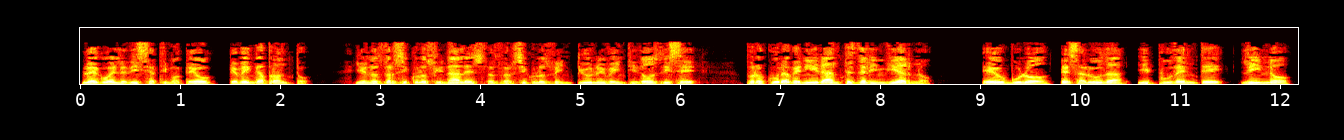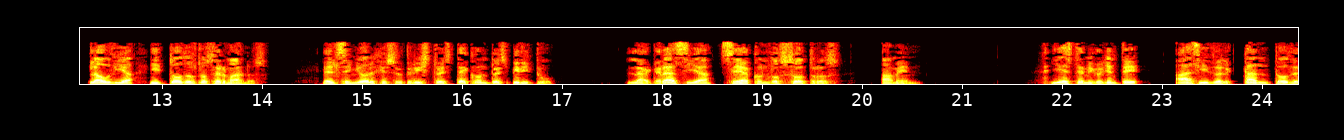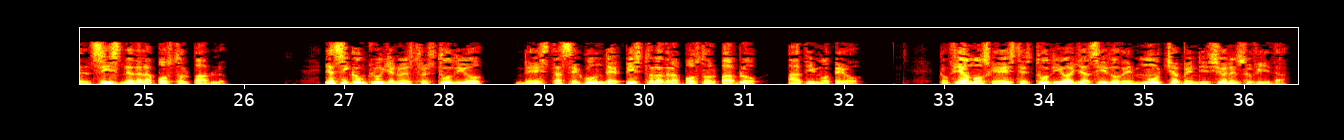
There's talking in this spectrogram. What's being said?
Luego él le dice a Timoteo que venga pronto, y en los versículos finales, los versículos 21 y 22 dice, Procura venir antes del invierno. Eúbulo te saluda, y Pudente, Lino, Claudia y todos los hermanos. El Señor Jesucristo esté con tu espíritu. La gracia sea con vosotros. Amén. Y este, amigo oyente, ha sido el canto del cisne del apóstol Pablo. Y así concluye nuestro estudio de esta segunda epístola del apóstol Pablo a Timoteo. Confiamos que este estudio haya sido de mucha bendición en su vida.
